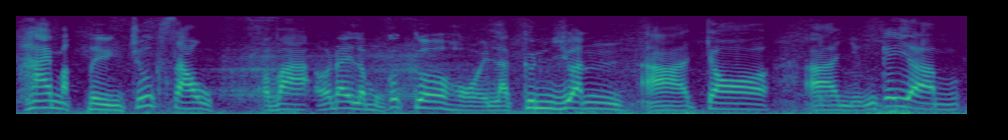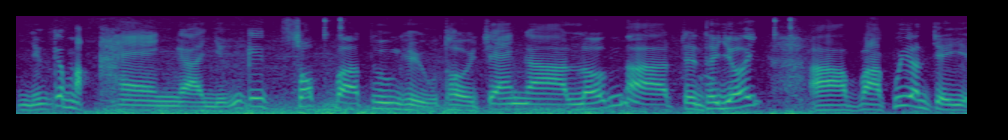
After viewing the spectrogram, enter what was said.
hai mặt tiền trước sau. Và ở đây là một cái cơ hội là kinh doanh à, cho à, những cái à, những cái mặt hàng à, những cái shop à, thương hiệu thời trang à, lớn à, trên thế giới. À, và quý anh chị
